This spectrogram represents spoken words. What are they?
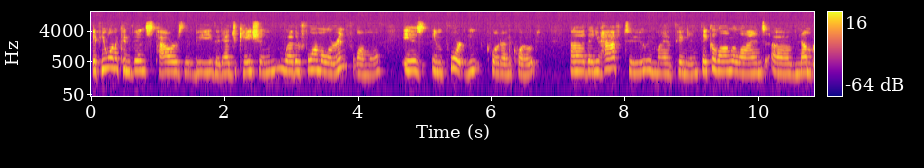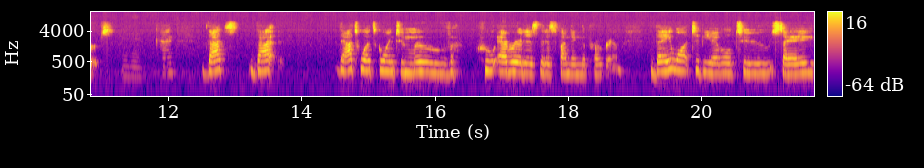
If you want to convince powers that be that education, whether formal or informal, is important, quote unquote, uh, then you have to, in my opinion, think along the lines of numbers. Mm-hmm. Okay, that's that. That's what's going to move whoever it is that is funding the program. They want to be able to say,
